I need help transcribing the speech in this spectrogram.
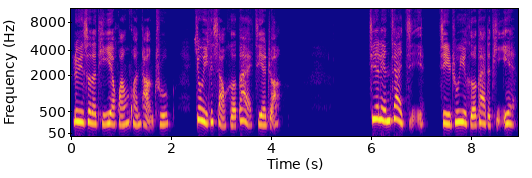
绿色的体液缓缓淌出，又一个小盒盖接着接连再挤，挤出一盒盖的体液。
